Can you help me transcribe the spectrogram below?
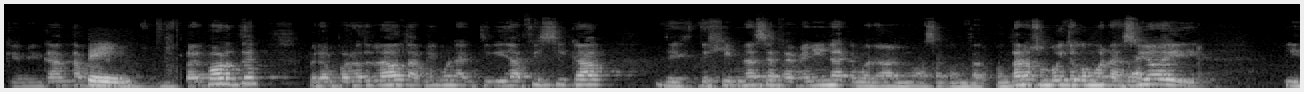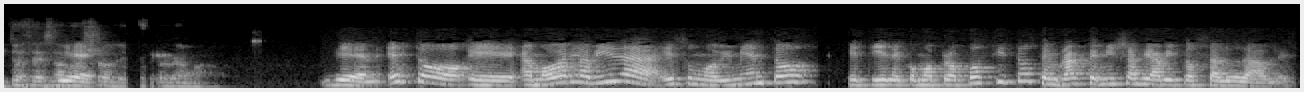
que me encanta porque es deporte, pero por otro lado también con una actividad física de, gimnasia femenina que bueno, ahora nos vas a contar. Contanos un poquito cómo nació y, todo este desarrollo del programa. Bien, esto, eh, a mover la vida, es un movimiento que tiene como propósito sembrar semillas de hábitos saludables.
